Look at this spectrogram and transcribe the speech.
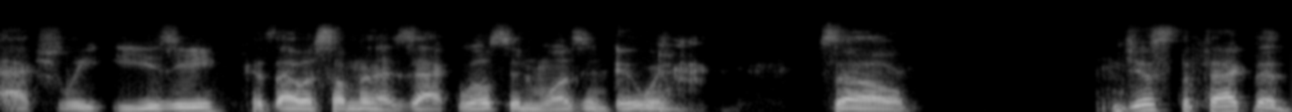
actually easy, because that was something that Zach Wilson wasn't doing. So just the fact that,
